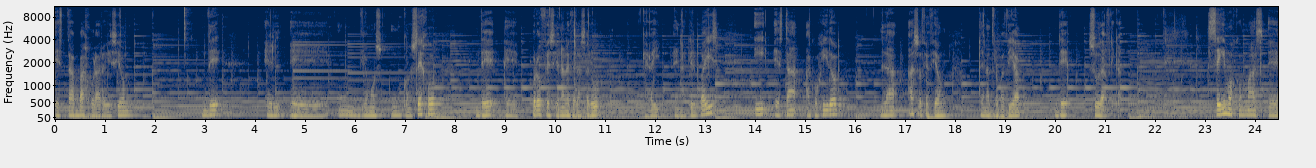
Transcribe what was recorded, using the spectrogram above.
está bajo la revisión de el, eh, un, digamos, un consejo de eh, profesionales de la salud que hay en aquel país y está acogido la Asociación de Naturopatía de Sudáfrica. Seguimos con más eh,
